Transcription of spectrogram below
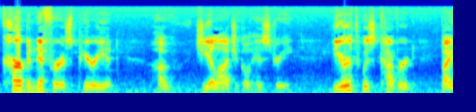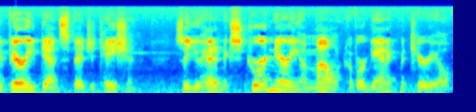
Carboniferous period of geological history, the Earth was covered by very dense vegetation. So you had an extraordinary amount of organic material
